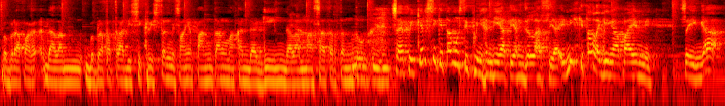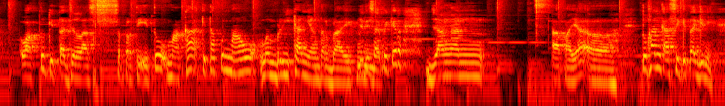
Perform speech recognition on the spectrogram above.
Beberapa dalam beberapa tradisi Kristen misalnya pantang makan daging dalam masa tertentu. Saya pikir sih kita mesti punya niat yang jelas ya. Ini kita lagi ngapain nih? Sehingga waktu kita jelas seperti itu, maka kita pun mau memberikan yang terbaik. Jadi saya pikir jangan apa ya eh, Tuhan kasih kita gini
